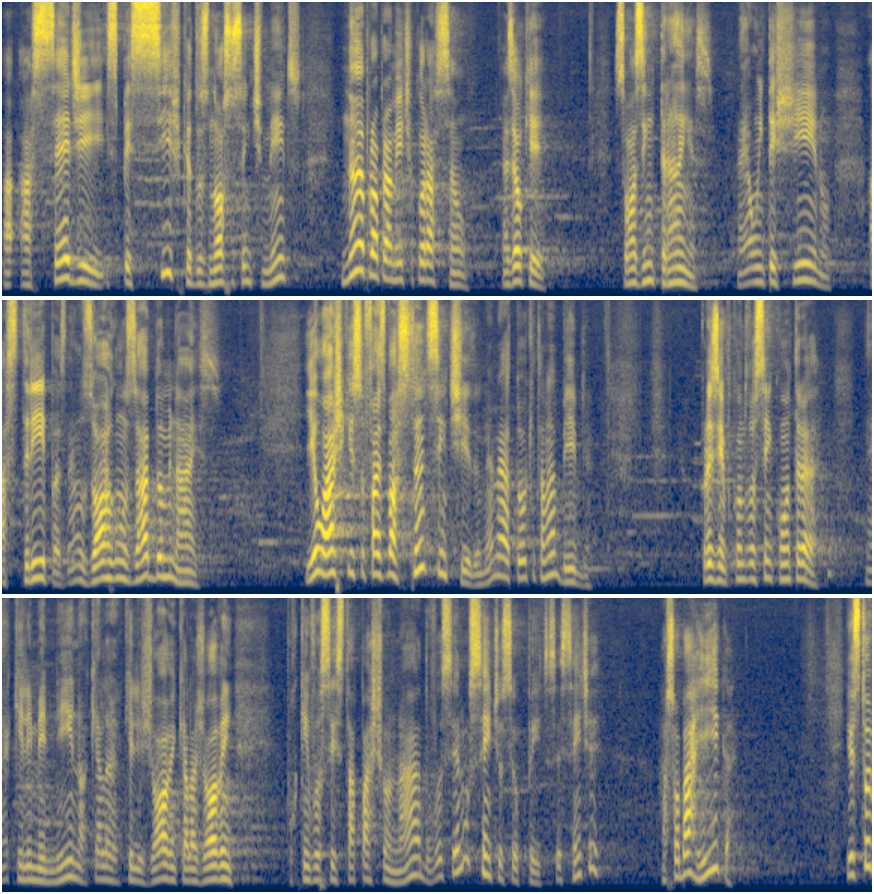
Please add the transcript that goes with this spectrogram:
a, a sede específica dos nossos sentimentos não é propriamente o coração, mas é o quê? São as entranhas, né? o intestino, as tripas, né? os órgãos abdominais. E eu acho que isso faz bastante sentido, né? não é à toa que está na Bíblia. Por exemplo, quando você encontra né, aquele menino, aquela, aquele jovem, aquela jovem por quem você está apaixonado, você não sente o seu peito, você sente a sua barriga. Eu estou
